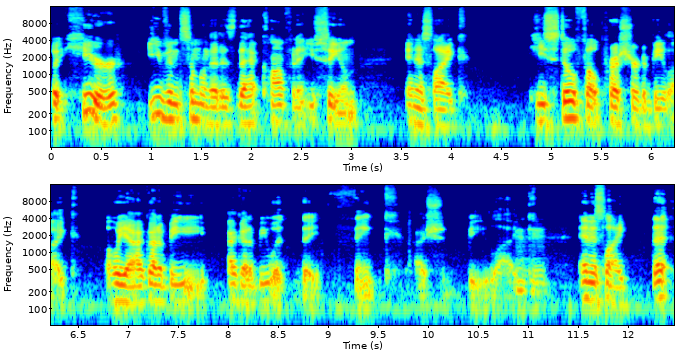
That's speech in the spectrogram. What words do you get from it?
but here even someone that is that confident you see him and it's like he still felt pressure to be like oh yeah I got to be I got to be what they think I should be like Mhm. and it's like that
